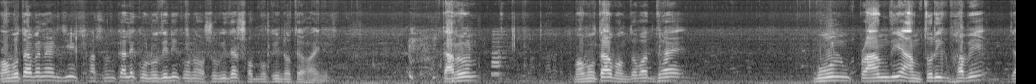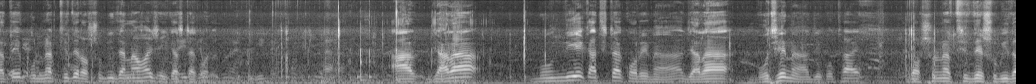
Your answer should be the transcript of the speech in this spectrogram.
মমতা ব্যানার্জির শাসনকালে কোনোদিনই কোনো অসুবিধার সম্মুখীন হতে হয়নি। কারণ মমতা বন্দ্যোপাধ্যায় মন প্রাণ দিয়ে আন্তরিকভাবে যাতে পুণ্যার্থীদের অসুবিধা না হয় সেই কাজটা করে। আর যারা মন দিয়ে কাজটা করে না যারা বোঝে না যে কোথায় দর্শনার্থীদের সুবিধা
